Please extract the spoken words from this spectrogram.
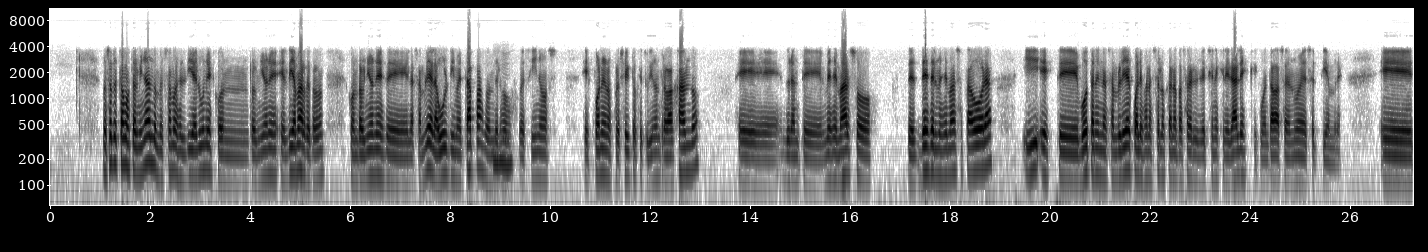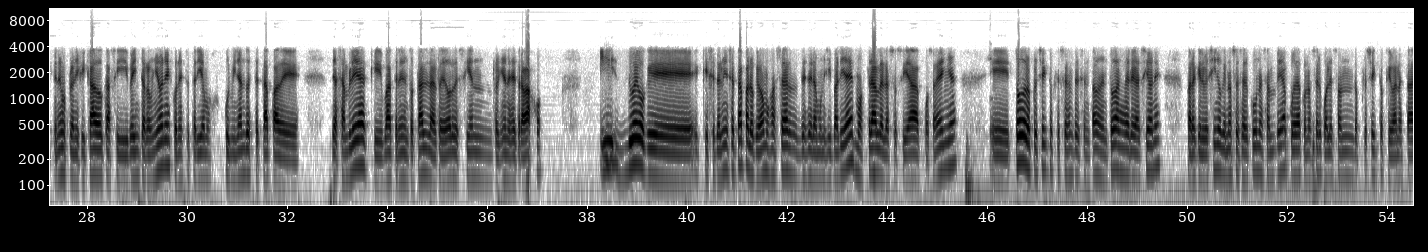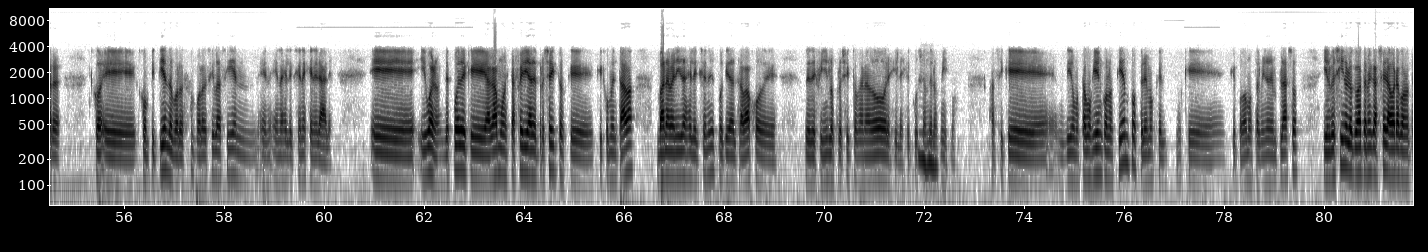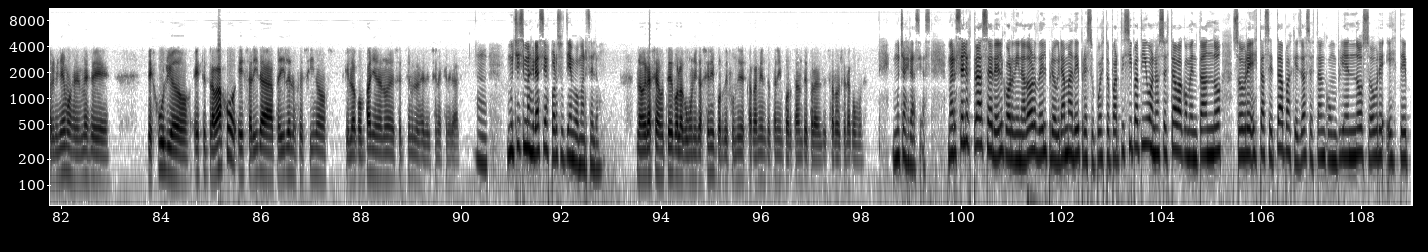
Nosotros estamos terminando, empezamos el día lunes con reuniones, el día martes, perdón, con reuniones de la asamblea, la última etapa, donde los vecinos exponen los proyectos que estuvieron trabajando eh, durante el mes de marzo, desde el mes de marzo hasta ahora, y este, votan en la asamblea cuáles van a ser los que van a pasar a las elecciones generales que comentaba ser el 9 de septiembre. Eh, tenemos planificado casi 20 reuniones, con esto estaríamos culminando esta etapa de, de, asamblea que va a tener en total alrededor de 100 reuniones de trabajo. Y luego que, que se termine esa etapa, lo que vamos a hacer desde la municipalidad es mostrarle a la sociedad posadeña eh, todos los proyectos que se han presentado en todas las delegaciones para que el vecino que no se acercó a una asamblea pueda conocer cuáles son los proyectos que van a estar eh, compitiendo, por, por decirlo así, en, en, las elecciones generales. Eh, y bueno, después de que hagamos esta feria de proyectos que, que comentaba, van a venir las elecciones porque queda el trabajo de, de definir los proyectos ganadores y la ejecución de los mismos. Así que, digamos, estamos bien con los tiempos, esperemos que, que, podamos terminar en plazo. Y el vecino lo que va a tener que hacer ahora cuando terminemos en el mes de, de julio este trabajo es salir a pedirle a los vecinos que lo acompañen el 9 de septiembre en las elecciones generales. Ah, muchísimas gracias por su tiempo, Marcelo. No, gracias a usted por la comunicación y por difundir esta herramienta tan importante para el desarrollo de la comuna. Muchas gracias. Marcelo Strasser, el coordinador del programa de presupuesto participativo, nos estaba comentando sobre estas etapas que ya se están cumpliendo sobre este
